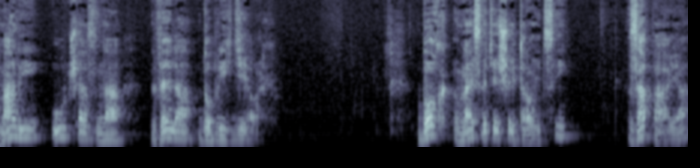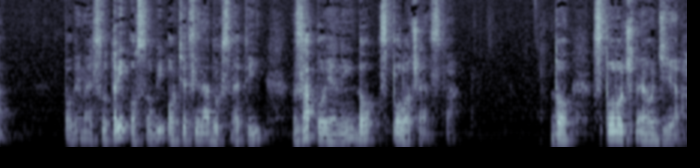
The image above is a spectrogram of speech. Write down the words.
mali účasť na veľa dobrých dielach. Boh v Najsvetejšej Trojici zapája, povieme, sú tri osoby, Otec a Duch Svetý, zapojení do spoločenstva, do spoločného diela.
